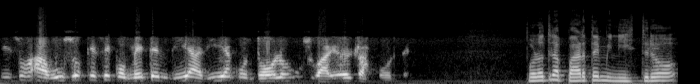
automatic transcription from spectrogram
esos abusos que se cometen día a día con todos los usuarios del transporte. Por otra parte, ministro,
